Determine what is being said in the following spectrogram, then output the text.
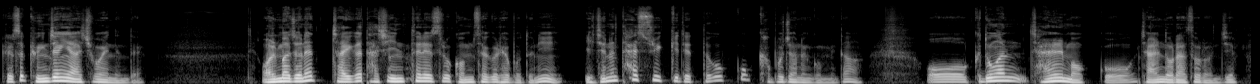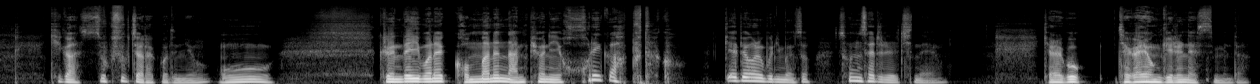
그래서 굉장히 아쉬워했는데 얼마 전에 자기가 다시 인터넷으로 검색을 해보더니 이제는 탈 수 있게 됐다고 꼭 가보자는 겁니다. 어, 그동안 잘 먹고 잘 놀아서 그런지 키가 쑥쑥 자랐거든요. 오. 그런데 이번에 겁 많은 남편이 허리가 아프다고 깨병을 부리면서 손사리를 치네요. 결국 제가 용기를 냈습니다.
